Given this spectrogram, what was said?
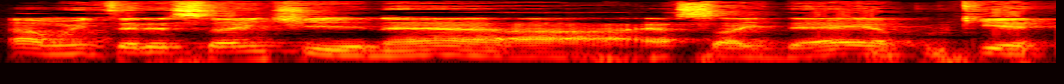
Ah, muito interessante, né, a, essa ideia, porque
